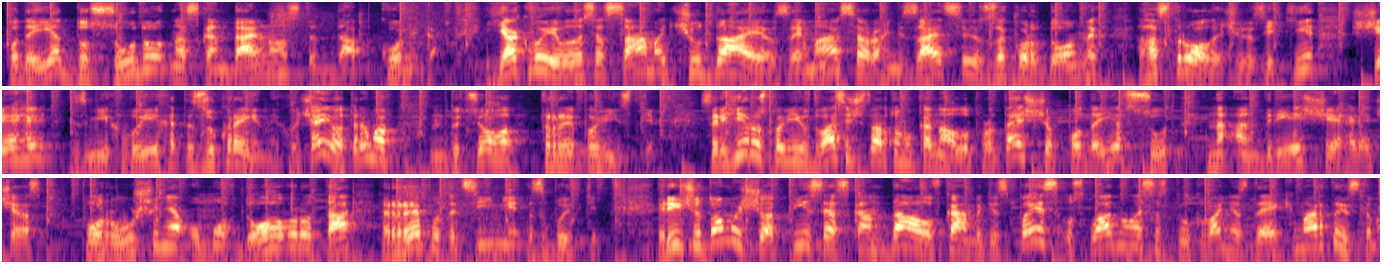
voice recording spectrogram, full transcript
подає до суду на скандального стендап-коміка. Як виявилося, саме Чудаєв займався організацією закордонних гастролей, через які Щегель зміг виїхати з України, хоча й отримав до цього три повістки. Сергій розповів 24 каналу про те, що подає в суд на Андрія Щегеля через порушення умов договору та репутаційні збитки. Річ у тому, що після скандалу в Comedy Space ускладнилося спілкування з деякими артистами.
